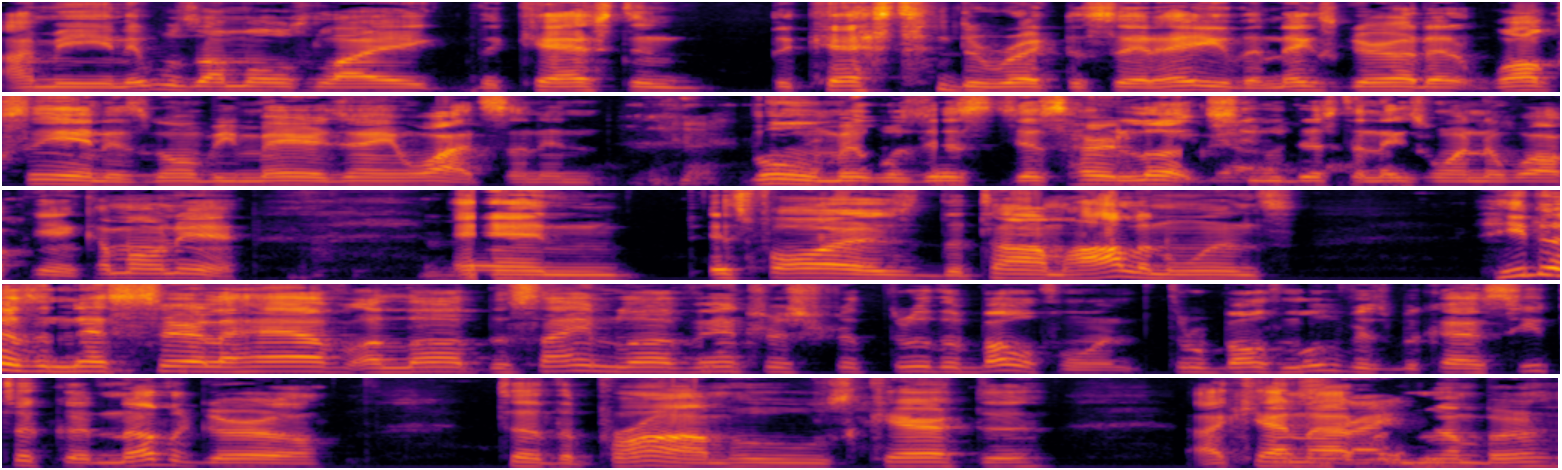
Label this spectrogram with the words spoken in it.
I mean, it was almost like the casting the casting director said, "Hey, the next girl that walks in is going to be Mary Jane Watson," and boom, it was just just her look. She was just the next one to walk in. Come on in. Mhm. And as far as the Tom Holland ones, he doesn't necessarily have a love the same love interest through the both one through both movies because he took another girl to the prom whose character I cannot right. remember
